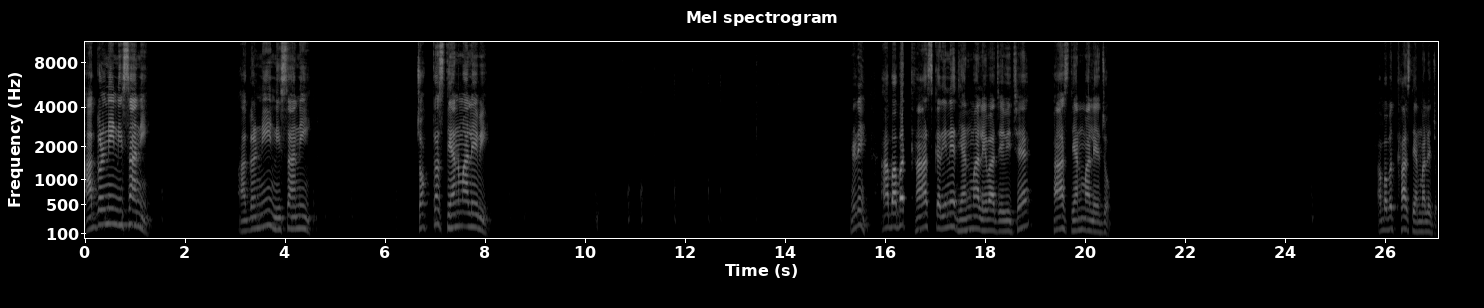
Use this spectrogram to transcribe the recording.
આગળની નિશાની આગળની નિશાની ચોક્કસ ધ્યાનમાં લેવી. રેડી આ બાબત ખાસ કરીને ધ્યાનમાં લેવા જેવી છે. ખાસ ધ્યાનમાં લેજો. આ બાબત ખાસ ધ્યાનમાં લેજો.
